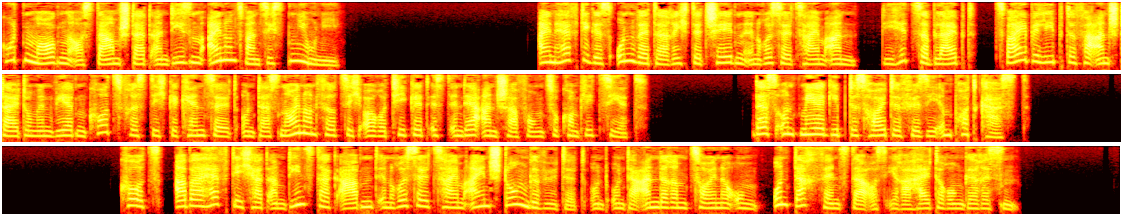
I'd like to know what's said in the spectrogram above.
Guten Morgen aus Darmstadt an diesem 21. Juni. Ein heftiges Unwetter richtet Schäden in Rüsselsheim an, die Hitze bleibt, zwei beliebte Veranstaltungen werden kurzfristig gecancelt und das 49-Euro-Ticket ist in der Anschaffung zu kompliziert. Das und mehr gibt es heute für Sie im Podcast. Kurz, aber heftig hat am Dienstagabend in Rüsselsheim ein Sturm gewütet und unter anderem Zäune um und Dachfenster aus ihrer Halterung gerissen.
